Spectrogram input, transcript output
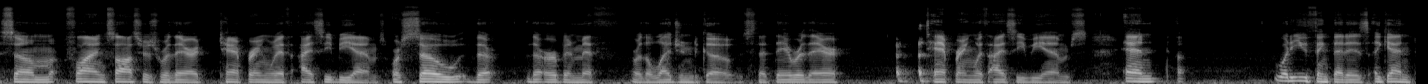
some flying saucers were there tampering with ICBMs, or so the the urban myth or the legend goes that they were there tampering with ICBMs. And uh, what do you think that is? Again,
